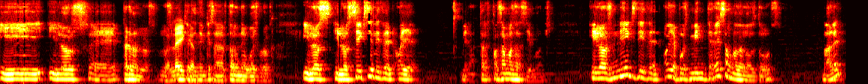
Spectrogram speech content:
Y, y los, eh, perdón, los, los Los Lakers dicen que se adaptaron de Westbrook. Y los, y los Sixers dicen, oye, mira, traspasamos a Simmons. Y los Knicks dicen, oye, pues me interesa uno de los dos, ¿vale?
